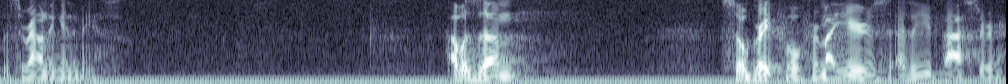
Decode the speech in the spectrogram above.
the surrounding enemies. I was um, so grateful for my years as a youth pastor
